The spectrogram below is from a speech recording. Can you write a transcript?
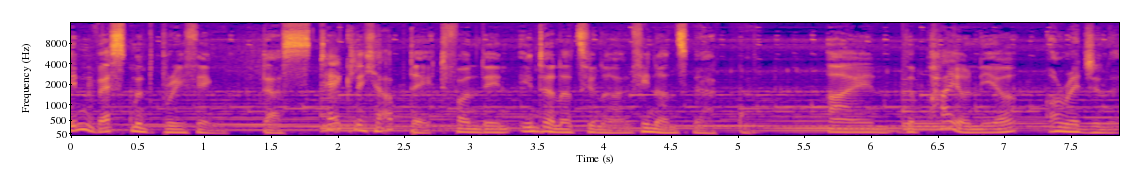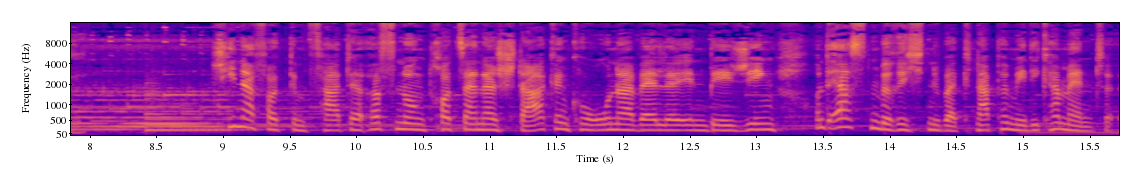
Investment Briefing, das tägliche Update von den internationalen Finanzmärkten. Ein The Pioneer Original. China folgt dem Pfad der Öffnung trotz einer starken Corona-Welle in Beijing und ersten Berichten über knappe Medikamente.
